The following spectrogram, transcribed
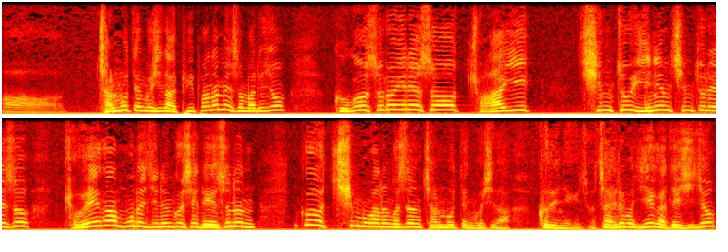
어, 잘못된 것이다 비판하면서 말이죠. 그것으로 인해서 좌익 침투, 이념 침투를 해서 교회가 무너지는 것에 대해서는 그 침묵하는 것은 잘못된 것이다. 그런 얘기죠. 자, 여러분 이해가 되시죠?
